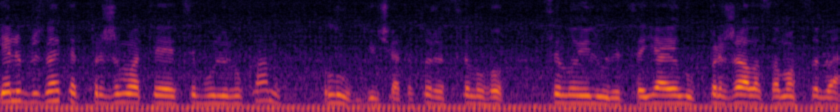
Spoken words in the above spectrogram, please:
Я люблю, знаєте, як прижимати цибулю руками. Лук, дівчата, теж з селої люди. Це я і лук прижала сама себе.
